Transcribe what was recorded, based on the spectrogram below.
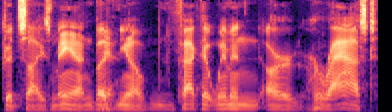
good sized man, but Yeah. you know the fact that women are harassed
